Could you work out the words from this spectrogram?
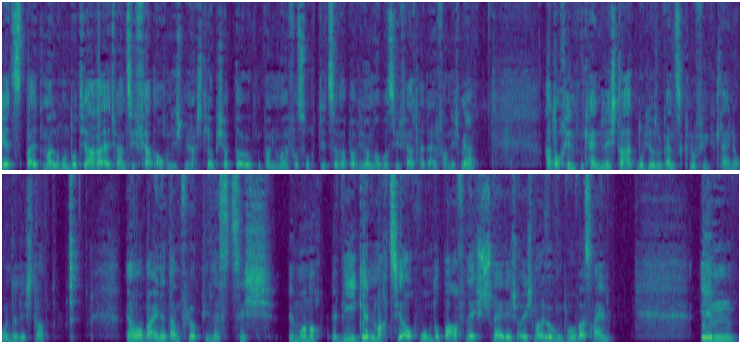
jetzt bald mal 100 Jahre alt werden. Sie fährt auch nicht mehr. Ich glaube, ich habe da irgendwann mal versucht, die zu reparieren, aber sie fährt halt einfach nicht mehr. Hat auch hinten keine Lichter, hat nur hier so ganz knuffige kleine runde Lichter. Wir haben aber eine Dampflok, die lässt sich immer noch bewegen, macht sie auch wunderbar. Vielleicht schneide ich euch mal irgendwo was rein. Im,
